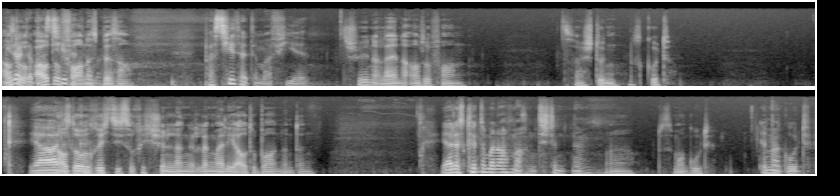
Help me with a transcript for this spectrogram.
Auto, gesagt, Autofahren halt ist besser. Passiert halt immer viel. Schön alleine Autofahren. Zwei Stunden, ist gut. Ja, das Auto richtig, so richtig schön lang, langweilige Autobahn und dann, ja, das könnte man auch machen, das stimmt, ne? ja, das ist immer gut. Immer gut.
